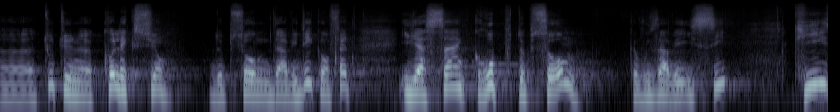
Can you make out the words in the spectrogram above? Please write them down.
euh, toute une collection de psaumes davidiques. En fait, il y a cinq groupes de psaumes que vous avez ici qui,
